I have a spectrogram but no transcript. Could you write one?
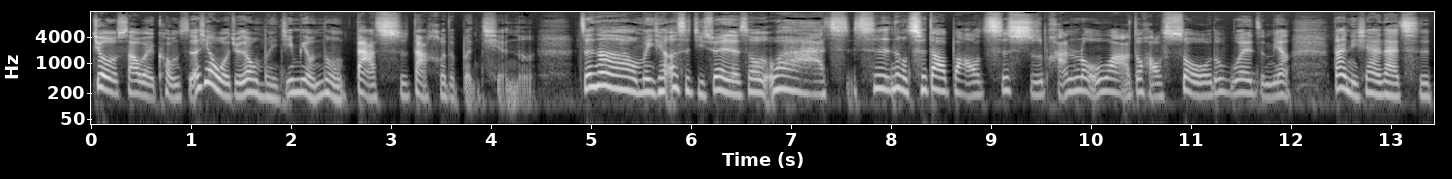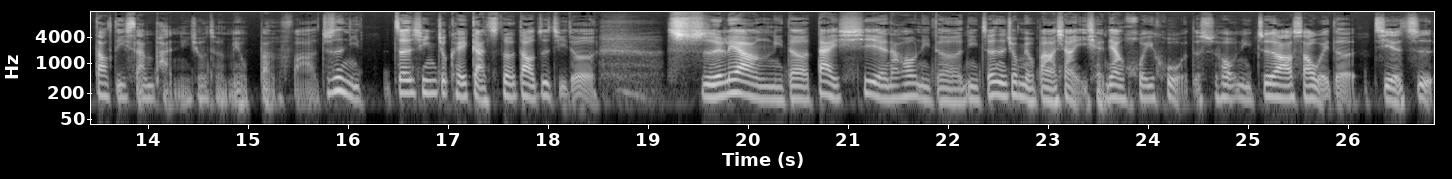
就稍微控制。而且我觉得我们已经没有那种大吃大喝的本钱了。真的，我们以前二十几岁的时候，哇，吃吃那种吃到饱，吃十盘肉，哇，都好瘦，都不会怎么样。但你现在在吃到第三盘，你就真的没有办法。就是你真心就可以感受得到自己的食量、你的代谢，然后你的你真的就没有办法像以前那样挥霍的时候，你就要稍微的节制。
